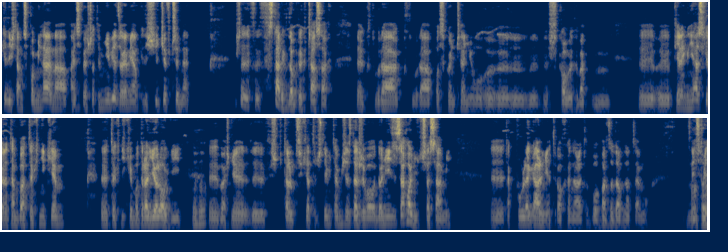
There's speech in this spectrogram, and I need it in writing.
kiedyś tam wspominałem, a Państwo jeszcze o tym nie wiedzą, ja miałem kiedyś dziewczynę, jeszcze w, w starych, dobrych czasach, y, która, która po skończeniu y, szkoły chyba mm, pielęgniarskiej, ona tam była technikiem, y, technikiem od radiologii, Mhm. y, właśnie y, w szpitalu psychiatrycznym i tam mi się zdarzyło do niej zachodzić czasami. y, Tak półlegalnie trochę, no ale to było bardzo dawno temu. No i, sobie,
